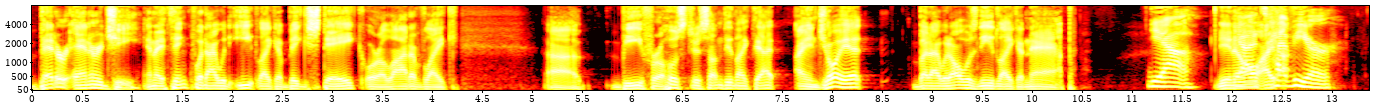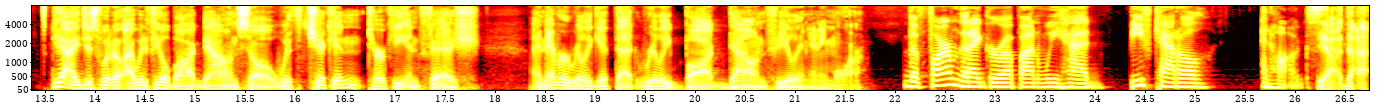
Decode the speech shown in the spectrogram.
better energy. And I think when I would eat like a big steak or a lot of like uh, beef roast or something like that, I enjoy it, but I would always need like a nap. Yeah. You know, yeah, it's I- heavier. Yeah, I just would I would feel bogged down. So with chicken, turkey, and fish, I never really get that really bogged down feeling anymore. the farm that I grew up on, we had beef cattle and hogs. Yeah, th-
